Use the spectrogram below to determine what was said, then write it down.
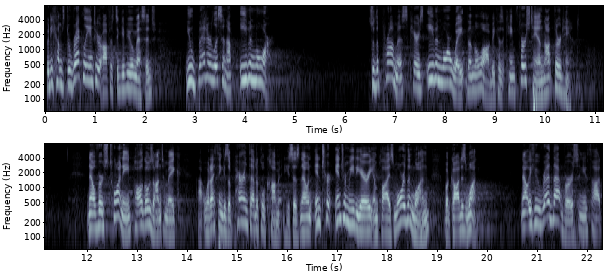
but he comes directly into your office to give you a message, you better listen up even more. So the promise carries even more weight than the law because it came firsthand, not third hand. Now, verse 20, Paul goes on to make uh, what I think is a parenthetical comment. He says, Now, an inter- intermediary implies more than one, but God is one. Now, if you read that verse and you thought,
